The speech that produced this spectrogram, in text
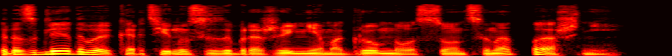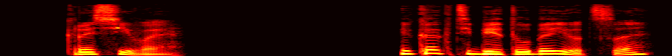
разглядывая картину с изображением огромного солнца над пашней. Красивая. «И как тебе это удается, а?»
